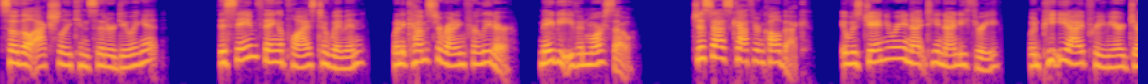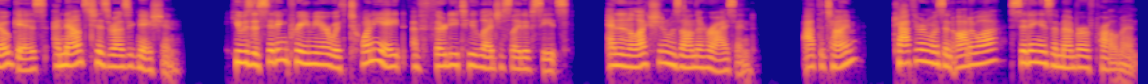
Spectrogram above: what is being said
so they'll actually consider doing it? The same thing applies to women when it comes to running for leader, maybe even more so. Just ask Catherine Callbeck. It was January 1993 when PEI Premier Joe Ghiz announced his resignation. He was a sitting premier with 28 of 32 legislative seats, and an election was on the horizon. At the time, Catherine was in Ottawa, sitting as a member of parliament.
